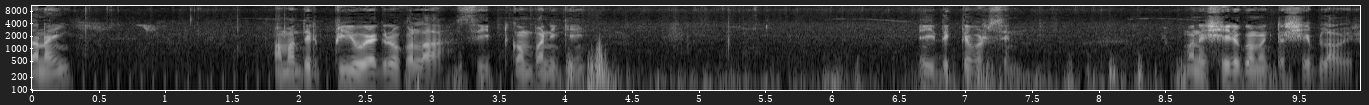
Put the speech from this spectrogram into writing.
জানাই আমাদের প্রিয় অ্যাগ্রোকলা সিট কোম্পানিকে এই দেখতে পাচ্ছেন মানে সেরকম একটা শেপ লাউয়ের।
